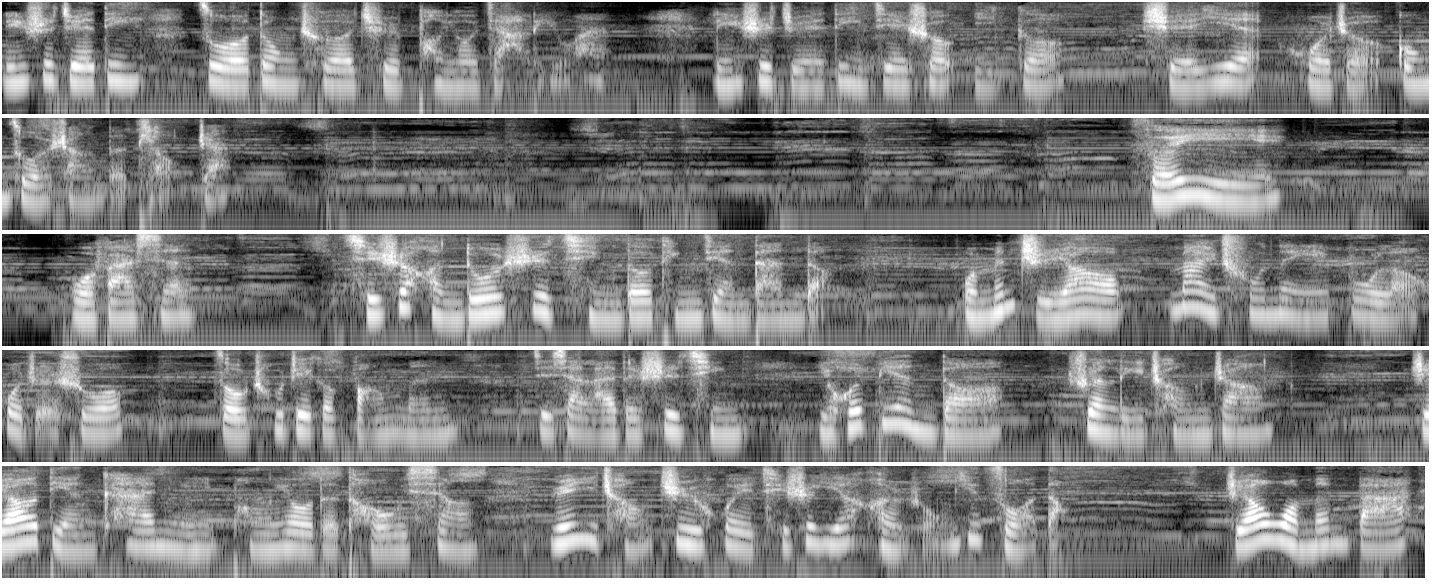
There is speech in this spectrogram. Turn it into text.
临时决定坐动车去朋友家里玩，临时决定接受一个学业或者工作上的挑战。所以，我发现，其实很多事情都挺简单的，我们只要迈出那一步了，或者说走出这个房门，接下来的事情也会变得顺理成章。只要点开你朋友的头像，约一场聚会，其实也很容易做到。只要我们把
